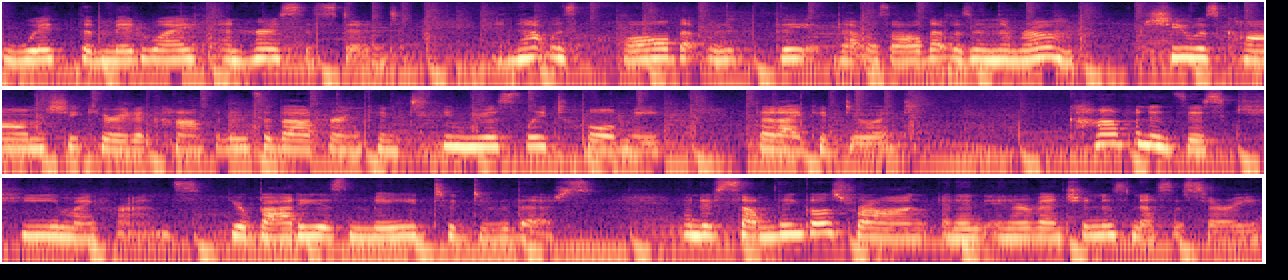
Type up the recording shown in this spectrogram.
with the midwife and her assistant, and that was all that was the, that was all that was in the room. She was calm, she carried a confidence about her, and continuously told me that I could do it. Confidence is key, my friends. Your body is made to do this. And if something goes wrong and an intervention is necessary,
